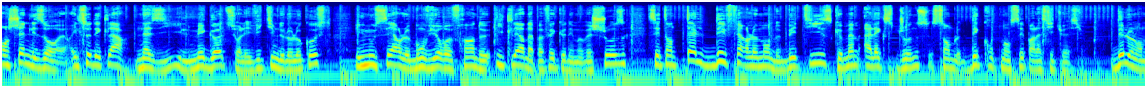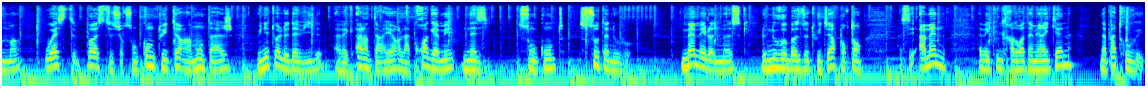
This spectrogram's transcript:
enchaîne les horreurs. Il se déclare nazi, il mégote sur les victimes de l'Holocauste, il nous sert le bon vieux refrain de Hitler n'a pas fait que des mauvaises choses. C'est un tel déferlement de bêtises que même Alex Jones semble décontenancé par la situation. Dès le lendemain, West poste sur son compte Twitter un montage, une étoile de David, avec à l'intérieur la croix gammée nazie. Son compte saute à nouveau. Même Elon Musk, le nouveau boss de Twitter, pourtant assez amen avec l'ultra-droite américaine, n'a pas trouvé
